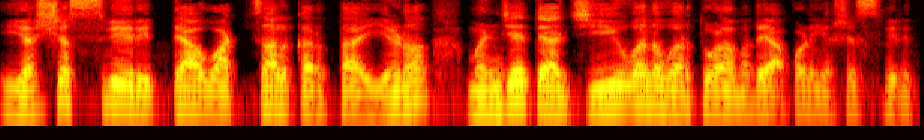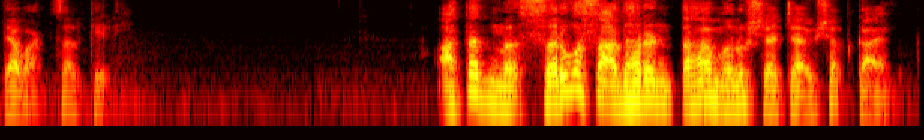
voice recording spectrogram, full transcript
यशस्वीरित्या वाटचाल करता येणं म्हणजे त्या जीवन वर्तुळामध्ये आपण यशस्वीरित्या वाटचाल केली. आता न- सर्वसाधारणत मनुष्याच्या आयुष्यात काय होतं?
